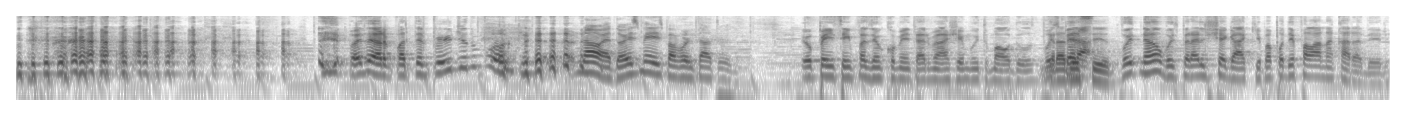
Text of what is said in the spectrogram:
Pois é, era pra ter perdido um pouco, né? Não, é dois meses pra voltar tudo. Eu pensei em fazer um comentário, mas eu achei muito maldoso. Vou Agradecido. Esperar, vou- não, vou esperar ele chegar aqui pra poder falar na cara dele.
